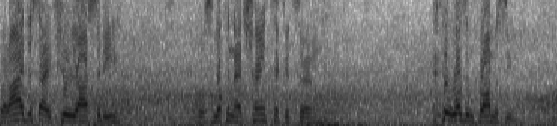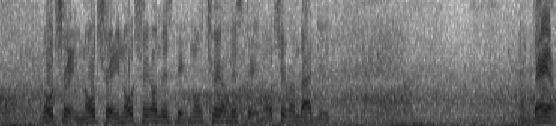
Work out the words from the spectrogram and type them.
But I just out of curiosity was looking at train tickets and it wasn't promising. No train, no train, no train on this date, no train on this date, no train on that date. Damn.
